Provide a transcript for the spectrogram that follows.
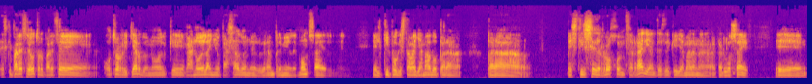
es, que parece otro, parece otro Ricciardo, no el que ganó el año pasado en el Gran Premio de Monza, el tipo que estaba llamado para, para vestirse de rojo en Ferrari antes de que llamaran a, Carlos Sainz, eh,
